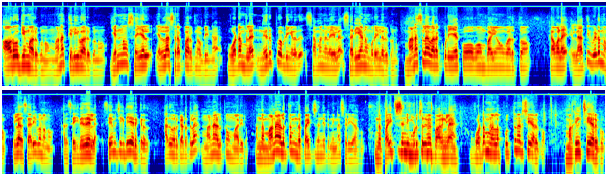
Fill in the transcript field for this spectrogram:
ஆரோக்கியமாக இருக்கணும் மன தெளிவாக இருக்கணும் எண்ணம் செயல் எல்லாம் சிறப்பாக இருக்கணும் அப்படின்னா உடம்புல நெருப்பு அப்படிங்கிறது சமநிலையில் சரியான முறையில் இருக்கணும். மனசில் வரக்கூடிய கோபம் பயம் வருத்தம் கவலை எல்லாத்தையும் விடணும். இல்லை அதை சரி பண்ணணும். அதை செய்கிறதே இல்லை. சேமிச்சுக்கிட்டே இருக்கிறது. அது ஒரு கட்டத்தில் மன அழுத்தம் மாறிடும். அந்த மன அழுத்தம் இந்த பயிற்சி செஞ்சுட்டு இருந்தீங்கன்னா சரியாகும். இந்த பயிற்சி செஞ்சு முடிச்சதுமே பாருங்களேன் உடம்பு நல்லா புத்துணர்ச்சியாக இருக்கும். மகிழ்ச்சியாக இருக்கும்.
